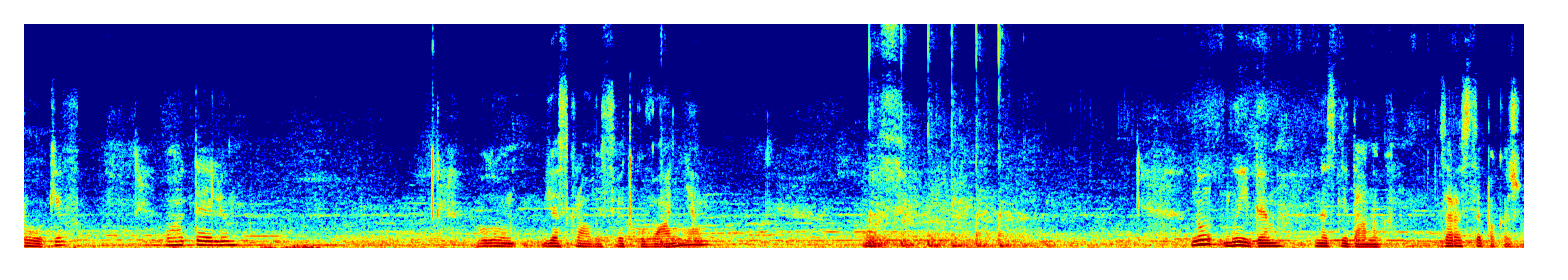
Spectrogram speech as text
років готелю. Було яскраве святкування. Ось. Ну, ми йдемо на сніданок. Зараз все покажу.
